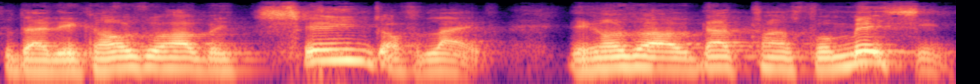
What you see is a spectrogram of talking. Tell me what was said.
so that they can also have a change of life they can also have that transformation.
